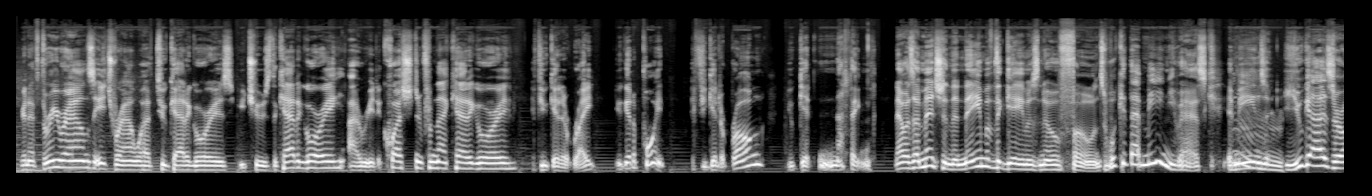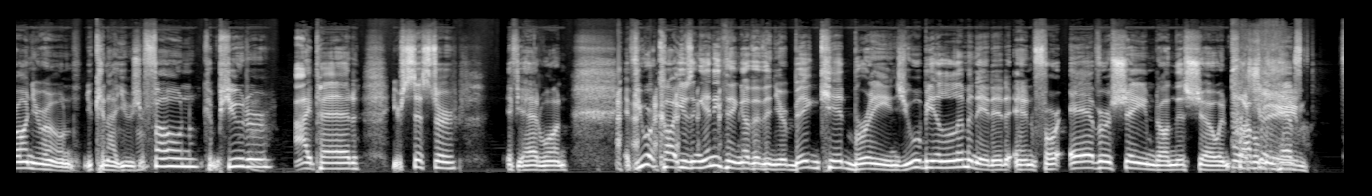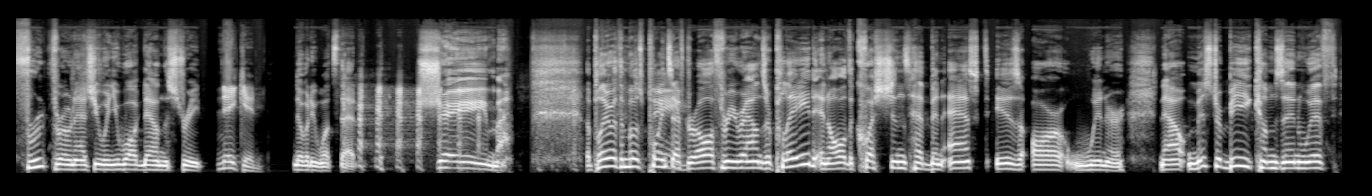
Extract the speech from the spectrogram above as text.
We're going to have three rounds. Each round will have two categories. You choose the category. I read a question from that category. If you get it right, you get a point. If you get it wrong, you get nothing. Now, as I mentioned, the name of the game is No Phones. What could that mean, you ask? It hmm. means you guys are on your own. You cannot use your phone, computer, iPad, your sister, if you had one. If you are caught using anything other than your big kid brains, you will be eliminated and forever shamed on this show and For probably have fruit thrown at you when you walk down the street. Naked. Nobody wants that. Shame. The player with the most points Shame. after all three rounds are played and all the questions have been asked is our winner. Now, Mr. B comes in with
